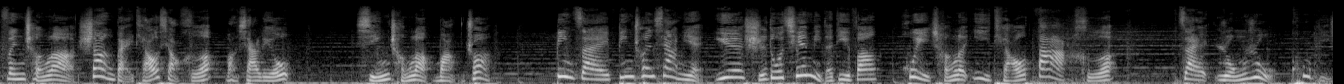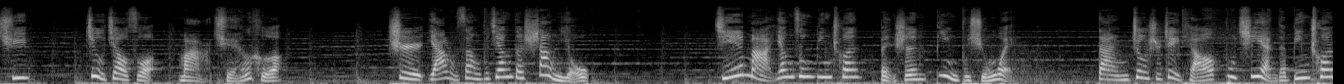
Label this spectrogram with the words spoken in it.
分成了上百条小河往下流，形成了网状，并在冰川下面约十多千米的地方汇成了一条大河，再融入库比区，就叫做。马泉河是雅鲁藏布江的上游。杰玛央宗冰川本身并不雄伟，但正是这条不起眼的冰川，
